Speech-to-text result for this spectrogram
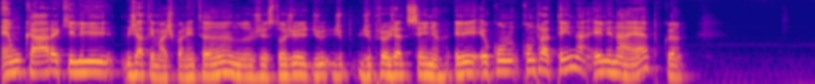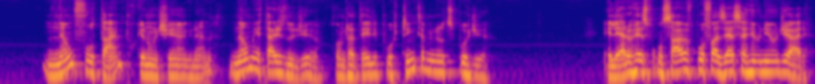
é um cara que ele já tem mais de 40 anos, gestor de, de, de, de projeto sênior. Ele, eu con contratei na, ele na época não full time, porque não tinha grana. Não metade do dia. Contratei ele por 30 minutos por dia. Ele era o responsável por fazer essa reunião diária.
